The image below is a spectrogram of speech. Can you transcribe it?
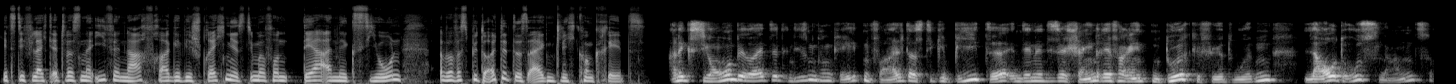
Jetzt die vielleicht etwas naive Nachfrage. Wir sprechen jetzt immer von der Annexion, aber was bedeutet das eigentlich konkret? Annexion bedeutet in diesem konkreten Fall, dass die Gebiete, in denen diese Scheinreferenten durchgeführt wurden, laut Russland,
